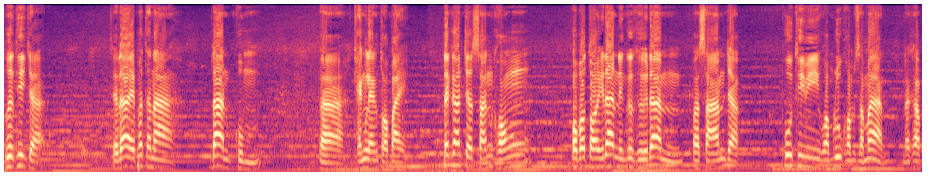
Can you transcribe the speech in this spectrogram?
เพื่อที่จะจะได้พัฒนาด้านกลุ่ม แข็งแรงต่อไปในการจัดสรรของอบตอีกด้านหนึ่งก็คือด้านประสานจากผู้ที่มีความรู้ความสามารถนะครับ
